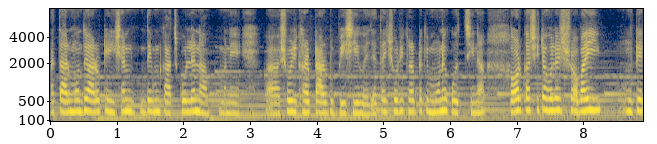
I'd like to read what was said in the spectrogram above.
আর তার মধ্যে আরও টেনশান দেখবেন কাজ করলে না মানে শরীর খারাপটা আরও একটু বেশি হয়ে যায়। তাই শরীর খারাপটাকে মনে করছি না। জ্বর কাশিটা হলে সবাই উঠে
